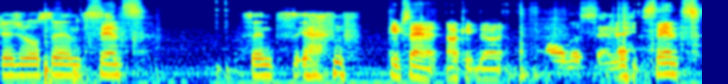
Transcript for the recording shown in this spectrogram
digital synths, since synths. Yeah. keep saying it. I'll keep doing it. All the synths. Okay. Since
